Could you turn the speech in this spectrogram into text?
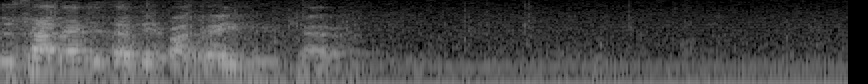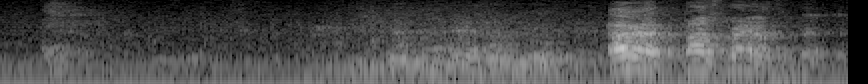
Müsaadenizle bir bakayım hünkârım. Evet basma yazı dedi.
